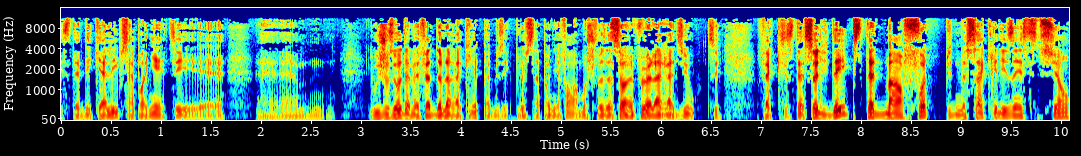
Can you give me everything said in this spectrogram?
c'était décalé puis ça pognait, Euh, euh, Louis-José Hood avait fait de l'oraclip à Musique Plus, ça pognait fort. Moi, je faisais ça un peu à la radio. Fait que c'était ça l'idée, puis c'était de m'en foutre, puis de me sacrer des institutions,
